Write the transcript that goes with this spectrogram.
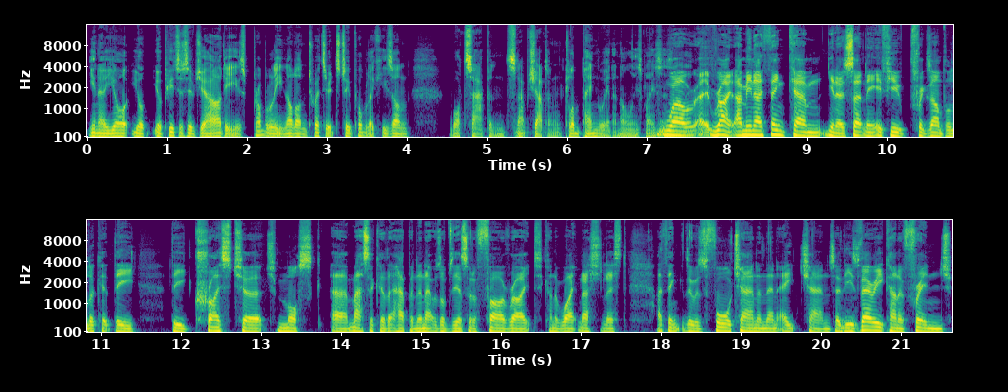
you know your your your putative jihadi is probably not on Twitter; it's too public. He's on WhatsApp and Snapchat and Club Penguin and all these places. Well, right. I mean, I think um, you know certainly if you, for example, look at the the Christchurch mosque uh, massacre that happened, and that was obviously a sort of far right kind of white nationalist. I think there was 4chan and then 8chan. So these very kind of fringe,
